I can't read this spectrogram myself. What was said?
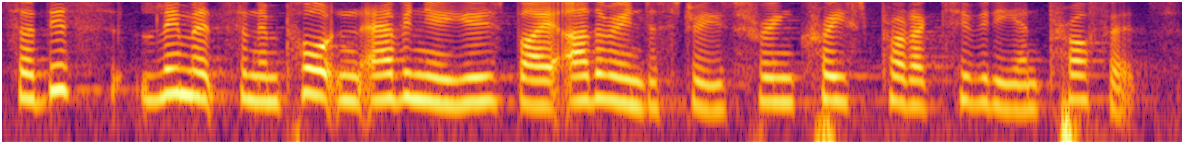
So this limits an important avenue used by other industries for increased productivity and profits.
